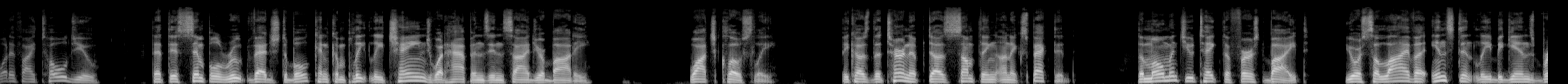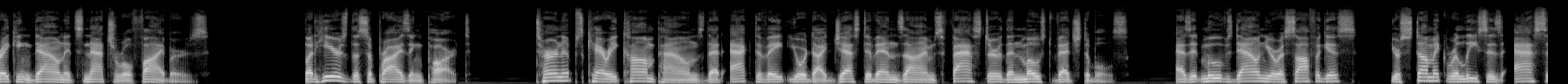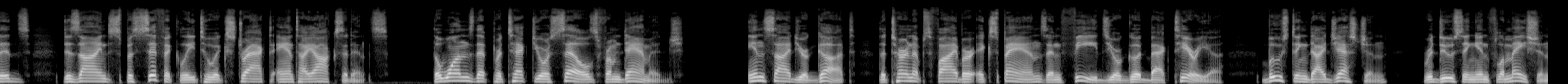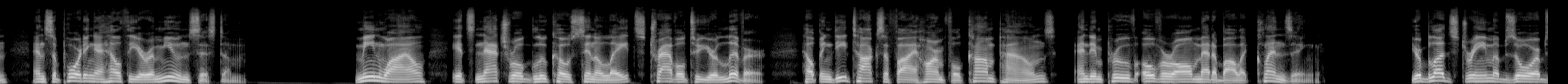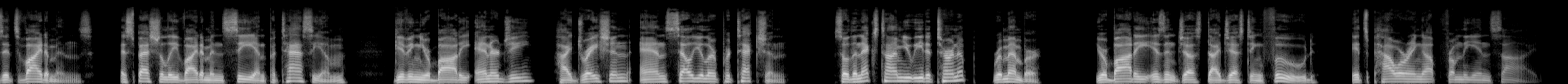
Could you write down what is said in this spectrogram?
What if I told you that this simple root vegetable can completely change what happens inside your body? Watch closely, because the turnip does something unexpected. The moment you take the first bite, your saliva instantly begins breaking down its natural fibers. But here's the surprising part. Turnips carry compounds that activate your digestive enzymes faster than most vegetables. As it moves down your esophagus, your stomach releases acids designed specifically to extract antioxidants, the ones that protect your cells from damage. Inside your gut, the turnip's fiber expands and feeds your good bacteria, boosting digestion, reducing inflammation, and supporting a healthier immune system. Meanwhile, its natural glucosinolates travel to your liver, helping detoxify harmful compounds and improve overall metabolic cleansing. Your bloodstream absorbs its vitamins, especially vitamin C and potassium, giving your body energy, hydration, and cellular protection. So the next time you eat a turnip, remember, your body isn't just digesting food, it's powering up from the inside.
